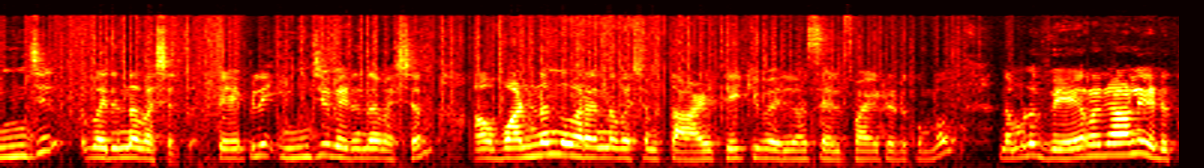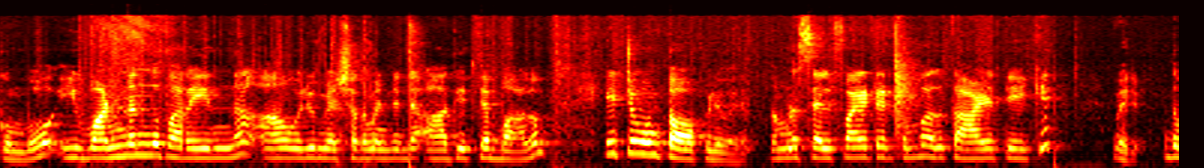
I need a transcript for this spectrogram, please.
ഇഞ്ച് വരുന്ന വശത്ത് ടേപ്പിൽ ഇഞ്ച് വരുന്ന വശം ആ വൺ എന്ന് പറയുന്ന വശം താഴത്തേക്ക് വരിക സെൽഫായിട്ട് എടുക്കുമ്പം നമ്മൾ വേറൊരാളെ എടുക്കുമ്പോൾ ഈ വൺ എന്ന് പറയുന്ന ആ ഒരു മെഷർമെന്റിന്റെ ആദ്യത്തെ ഭാഗം ഏറ്റവും ടോപ്പിൽ വരും. നമ്മൾ സെൽഫായിട്ട് എടുക്കുമ്പോൾ അത് താഴത്തേക്ക് വരും. ഇത്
